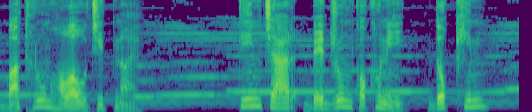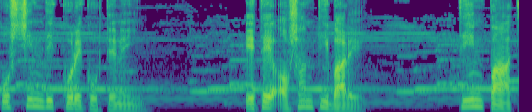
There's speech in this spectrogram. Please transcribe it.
বাথরুম হওয়া উচিত নয়। তিন চার, বেডরুম কখনই দক্ষিণ, পশ্চিম দিক করে করতে নেই। এতে অশান্তি বাড়ে। তিন পাঁচ।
